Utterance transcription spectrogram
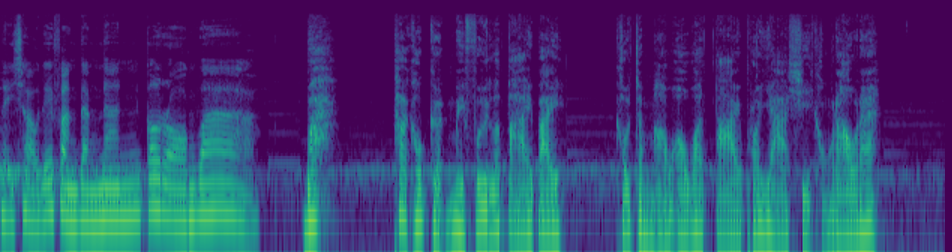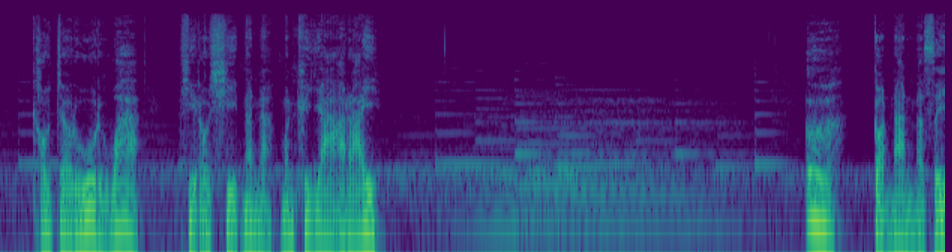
ในายเฉาได้ฟังดังนั้นก็ร้องว่า บ้า ถ้าเขาเกิดไม่ฟื้นแล้วตายไป เขาจะเหมาเอาว่าตายเพราะยาฉีดของเรานะ เขาจะรู้หรือว่าที่เราฉีดนั่นน่ะ มันคือยาอะไร เออก่อนนั่นนะสิ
